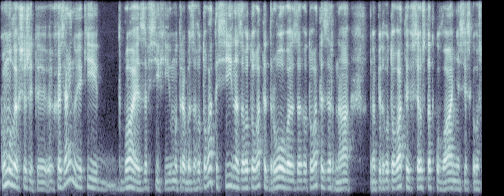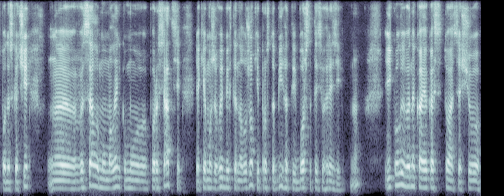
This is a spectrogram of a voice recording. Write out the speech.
кому легше жити? Хазяїну, який дбає за всіх, і йому треба заготувати сіна, заготувати дрова, заготувати зерна, е, підготувати все остаткування сільськогосподарське, чи е, веселому маленькому поросятці, яке може вибігти на ложок і просто бігати і борститись в грязі. Да? І коли виникає якась ситуація, що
